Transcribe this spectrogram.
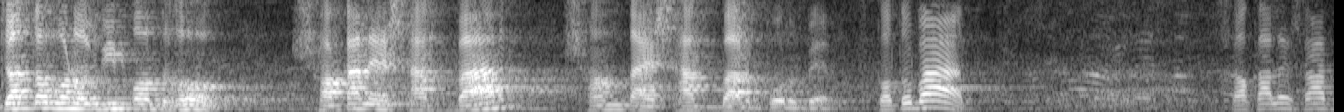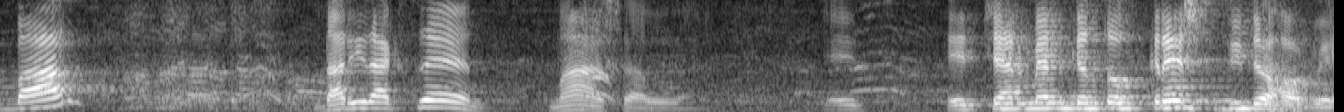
যত বড় বিপদ হোক, সকালে সাতবার, সন্ধ্যায় সাতবার পড়বেন। কতবার? সকালে সাতবার? দাড়ি রাখছেন? মাশাআল্লাহ। এই চেয়ারম্যানকে তো ক্রেস্ট দিতে হবে,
